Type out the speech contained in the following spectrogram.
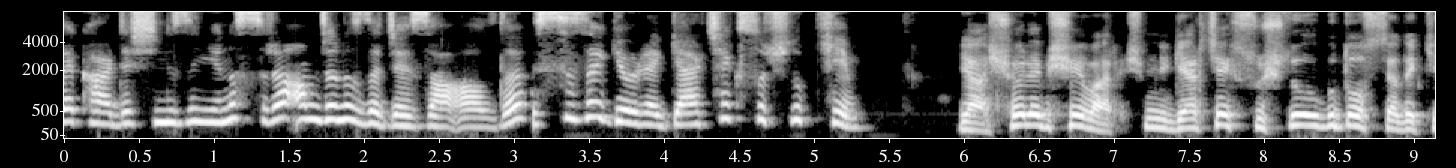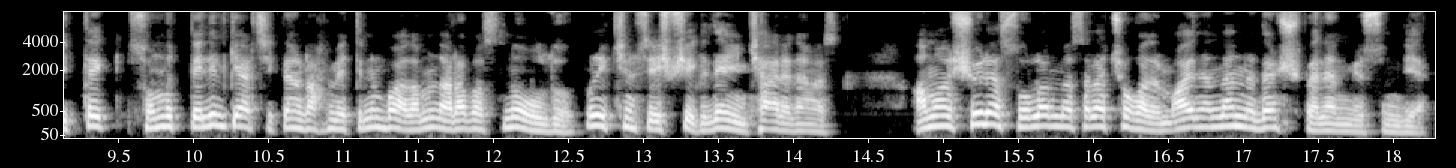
ve kardeşinizin yanı sıra amcanız da ceza aldı. Size göre gerçek suçlu kim? Ya şöyle bir şey var. Şimdi gerçek suçlu bu dosyadaki tek somut delil gerçekten rahmetlinin bu adamın arabasında olduğu. Bunu kimse hiçbir şekilde inkar edemez. Ama şöyle sorular mesela çok alırım. Ailenden neden şüphelenmiyorsun diye.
